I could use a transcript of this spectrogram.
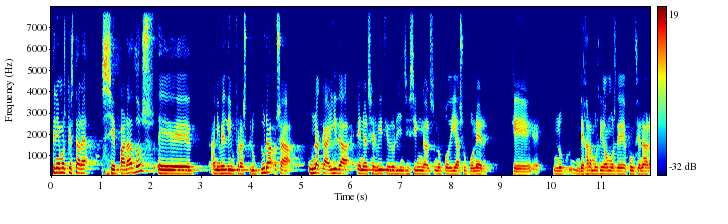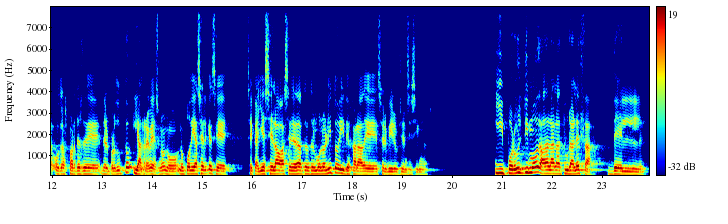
Teníamos que estar separados eh, a nivel de infraestructura, o sea, una caída en el servicio de Urgency Signals no podía suponer que dejáramos digamos, de funcionar otras partes del producto y al revés, ¿no? No, no podía ser que se se cayese la base de datos del monolito y dejara de servir urgency signals. Y por último, dada la naturaleza de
